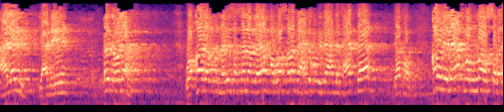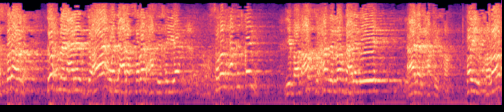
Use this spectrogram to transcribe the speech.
عليه. يعني إيه؟ ادعو له. وقال النبي صلى الله عليه وسلم لا يقبل الله صلاة أحدكم إذا أحدث حتى يطهر. قول لا يقبل الله الصلاة. الصلاة هنا تحمل على الدعاء ولا على الصلاة الحقيقية؟ الصلاة الحقيقية. يبقى الأصل حمل اللفظ على الإيه؟ على الحقيقة. طيب خلاص؟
